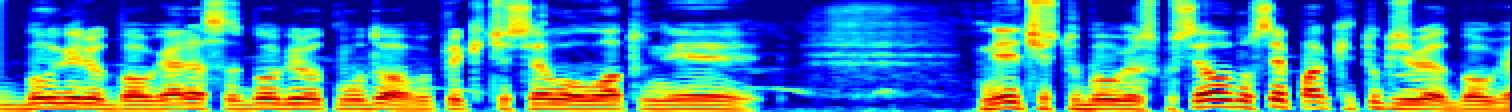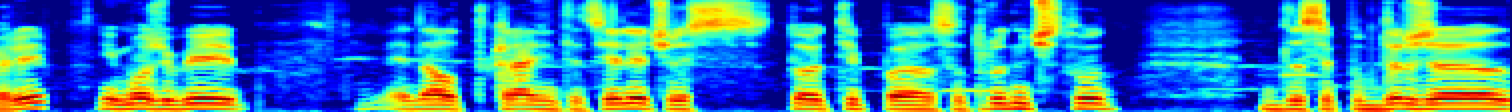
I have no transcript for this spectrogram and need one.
българи от България с българи от Молдова. Въпреки, че село Алуато не е, не е чисто българско село, но все пак и тук живеят българи и може би една от крайните цели е чрез този тип сътрудничество да се поддържа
